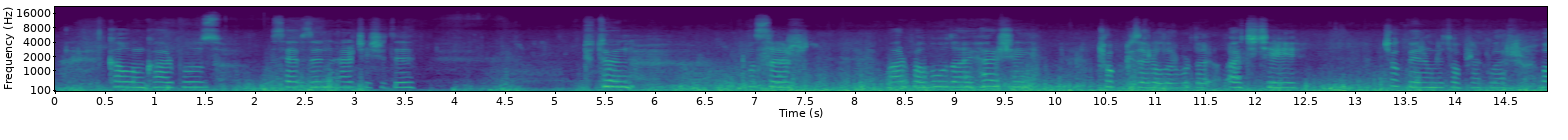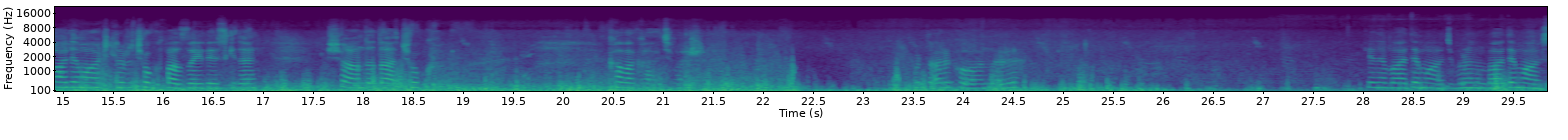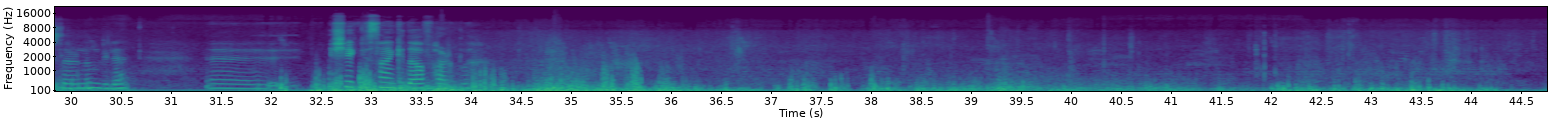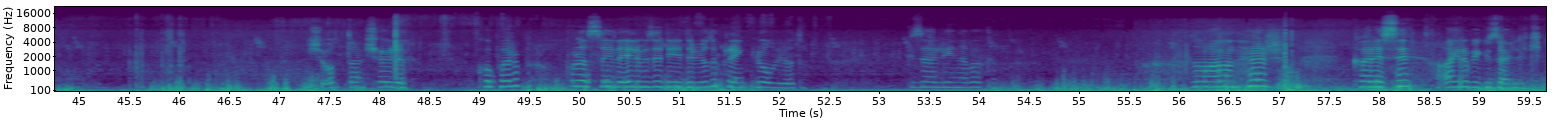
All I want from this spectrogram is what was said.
Kavun, karpuz, sebzenin her çeşidi, tütün, mısır, arpa, buğday her şey çok güzel olur burada. Ayçiçeği, çok verimli topraklar. Badem ağaçları çok fazlaydı eskiden. Şu anda daha çok kavak ağacı var. Burada arı kovanları. Gene badem ağacı. Buranın badem ağaçlarının bile eee, şekli sanki daha farklı. Şu ottan şöyle koparıp burasıyla elimize değdiriyorduk. Renkli oluyordu. Güzelliğine bakın. Doğanın her karesi ayrı bir güzellik.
